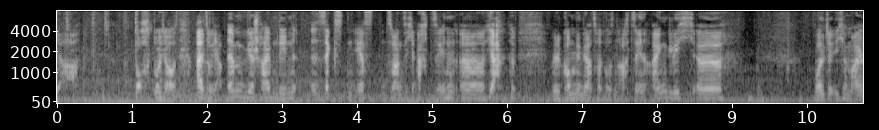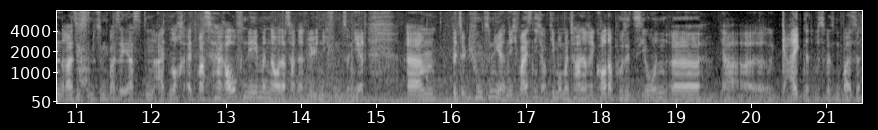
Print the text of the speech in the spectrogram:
Ja, doch, durchaus. Also ja, ähm, wir schreiben den 6.1.2018. Äh, ja, willkommen im Jahr 2018. Eigentlich äh, wollte ich am 31. bzw. 1. halt noch etwas heraufnehmen, aber das hat natürlich nicht funktioniert. Ähm, bezüglich funktionieren. Ich weiß nicht, ob die momentane Rekorderposition äh, ja, äh, geeignet ist, beziehungsweise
